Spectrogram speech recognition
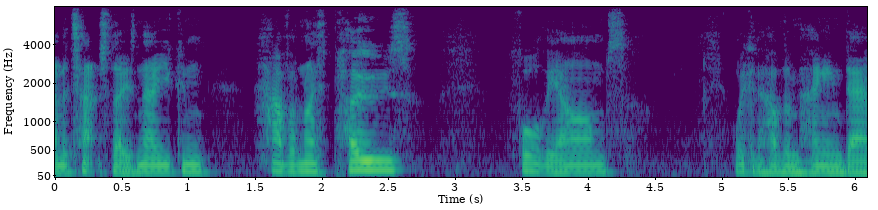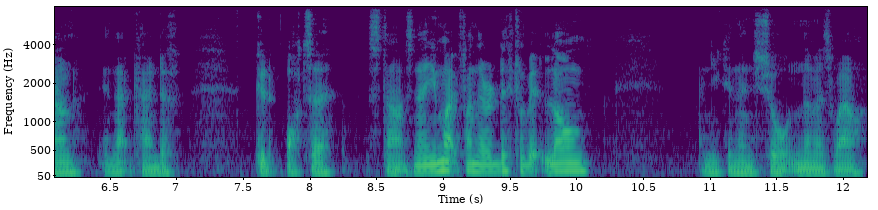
and attach those. Now you can have a nice pose for the arms. We can have them hanging down in that kind of good otter stance. Now you might find they're a little bit long and you can then shorten them as well.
